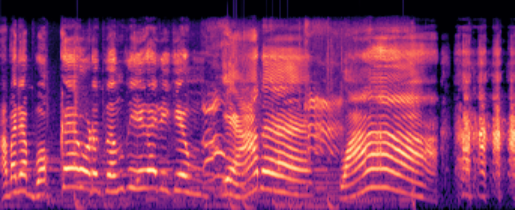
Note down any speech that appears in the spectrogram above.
അവരെ ബൊക്കെ കൊടുത്തും സ്വീകരിക്കും. യാത് വാ.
